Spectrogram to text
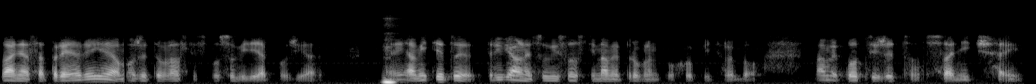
váňa sa prehrie a môže to vlastne spôsobiť jak požiar. Hej? A my tieto triviálne súvislosti máme problém pochopiť, lebo máme pocit, že to sa nič, hej,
